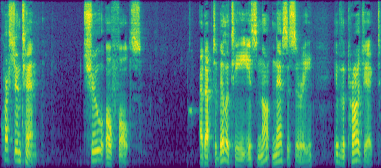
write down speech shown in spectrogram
Question 10 True or false? Adaptability is not necessary if the project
